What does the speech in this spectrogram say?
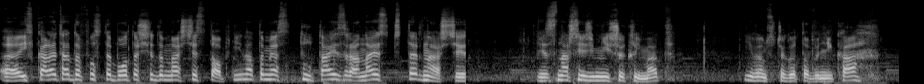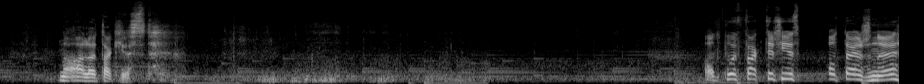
e, i w Caleta do Fuste było też 17 stopni, natomiast tutaj z rana jest 14. Jest znacznie zimniejszy klimat. Nie wiem z czego to wynika, no ale tak jest. Odpływ faktycznie jest potężny.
